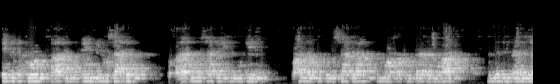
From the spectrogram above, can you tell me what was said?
كيف تكون صلاة المقيم بالمسافر وصلاة المسافر بالمقيم؟ وهل لو كنت مسافرا ثم وصلت البلد المراد هل يجب علي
